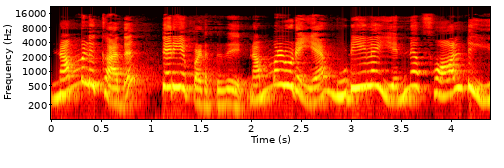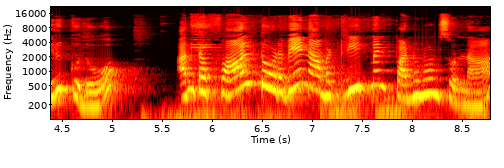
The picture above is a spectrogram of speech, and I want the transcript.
நம்மளுக்கு அதை தெரியப்படுத்துது. நம்மளுடைய முடியில் என்ன ஃபால்ட் இருக்குதோ அந்த ஃபால்ட்டோடவே நாம் ட்ரீட்மெண்ட் பண்ணணும்னு சொன்னால்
